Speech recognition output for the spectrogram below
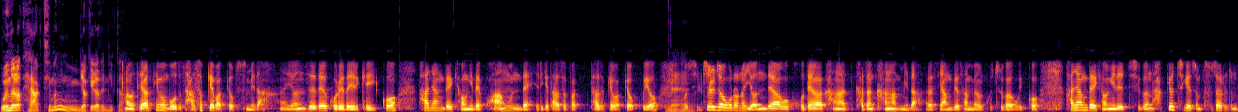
우리나라 대학팀은 몇 개가 됩니까? 어, 대학팀은 모두 다섯 개밖에 없습니다. 연세대, 고려대 이렇게 있고 한양대, 경희대, 광운대 이렇게 다섯 다섯 개밖에 없고요. 네. 뭐 실질적으로는 연대하고 고대가 강하, 가장 강합니다. 그래서 양대 산맥을 구축하고 있고 한양대, 경희대 측은 학교 측에 좀 투자를 좀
